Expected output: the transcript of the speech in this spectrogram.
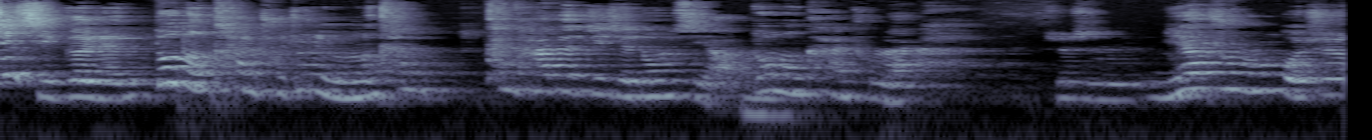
这几个人都能看出，就是你们看看他的这些东西啊，嗯都能看出来。就是你要说，如果是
